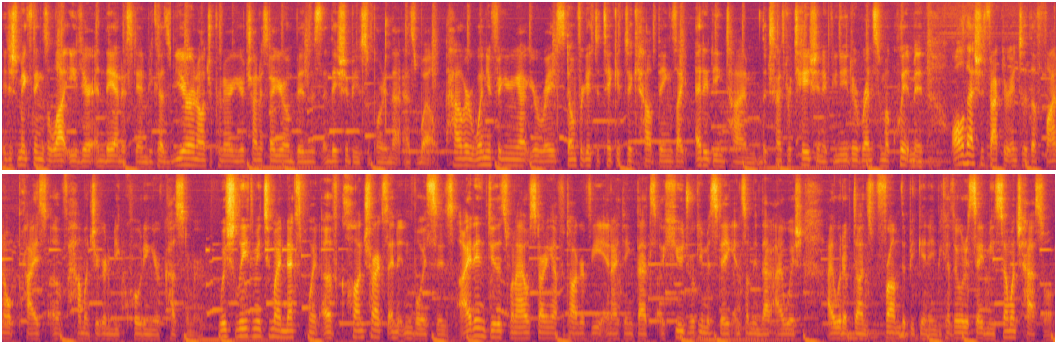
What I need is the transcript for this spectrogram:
it just makes things a lot easier and they understand because you're an entrepreneur, you're trying to start your own business and they should be supporting that as well. However, when you're figuring out your rates, don't forget to take into account things like editing time, the transportation, if you need to rent some equipment, all that should factor into the final price of how much you're going to be quoting your customer. Which leads me to my next point of contracts and invoices. I didn't do this when I was starting out photography and I think that's a huge rookie mistake and something that I wish I would have done from the beginning because it would have saved me so much hassle.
